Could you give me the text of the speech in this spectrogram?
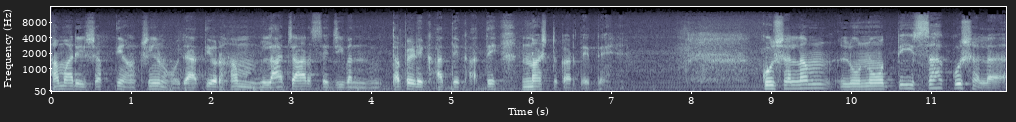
हमारी शक्तियाँ क्षीण हो जाती और हम लाचार से जीवन थपेड़े खाते खाते नष्ट कर देते हैं। कुशलम लूनोती सह कुशल,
